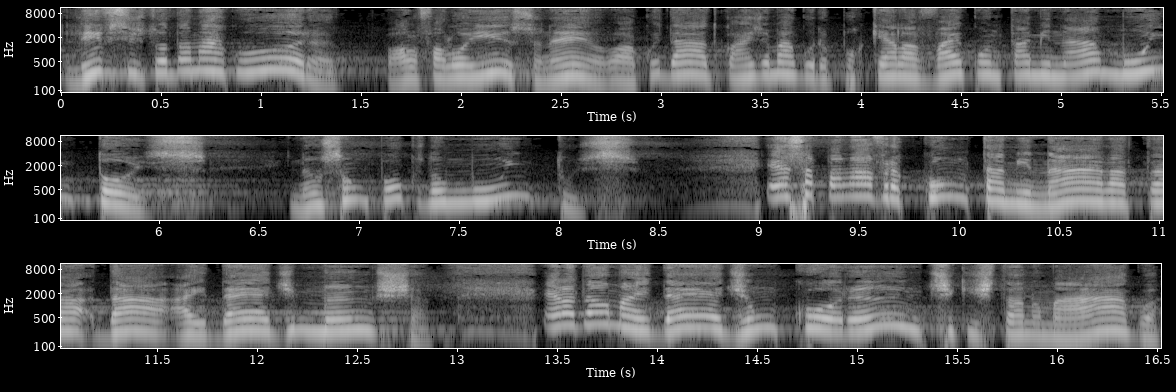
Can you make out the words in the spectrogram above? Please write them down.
livre-se de toda amargura. Paulo falou isso, né? Ó, cuidado com a raiz de amargura, porque ela vai contaminar muitos. Não são poucos, não muitos. Essa palavra contaminar, ela tá, dá a ideia de mancha. Ela dá uma ideia de um corante que está numa água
